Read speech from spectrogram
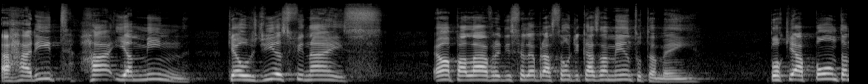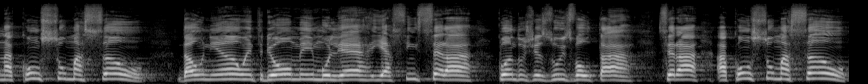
Aharit Ha-Yamin, que é os dias finais, é uma palavra de celebração de casamento também, porque aponta na consumação da união entre homem e mulher, e assim será quando Jesus voltar será a consumação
